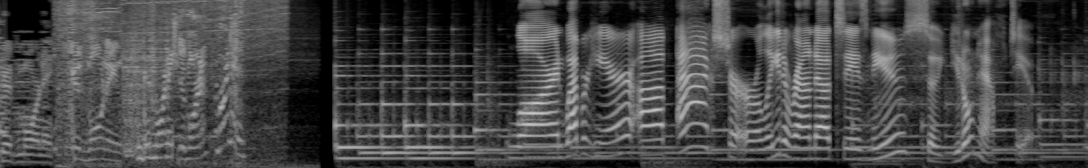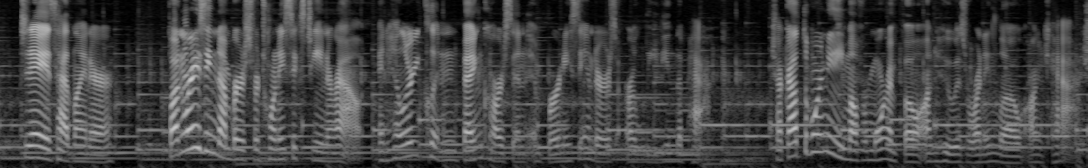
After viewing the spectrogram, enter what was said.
Good morning. Good morning. Good morning. Good morning. Good Morning. Lauren Weber here, up extra early to round out today's news so you don't have to. Today's headliner Fundraising numbers for 2016 are out, and Hillary Clinton, Ben Carson, and Bernie Sanders are leading the pack. Check out the morning email for more info on who is running low on cash.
